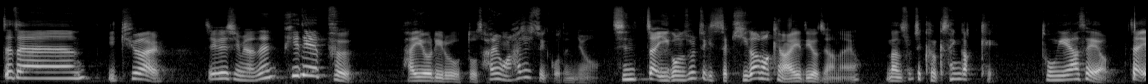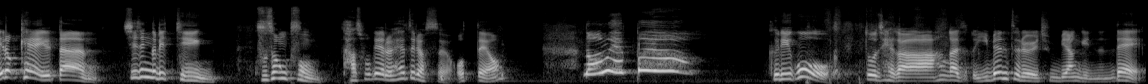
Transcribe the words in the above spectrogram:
짜잔! 이 QR 찍으시면은 PDF 다이어리로 또 사용을 하실 수 있거든요. 진짜 이건 솔직히 진짜 기가 막힌 아이디어지 않아요? 난 솔직히 그렇게 생각해. 동의하세요. 자, 이렇게 일단 시즌 그리팅 구성품 다 소개를 해드렸어요. 어때요? 너무 예뻐요. 그리고 또 제가 한 가지 또 이벤트를 준비한 게 있는데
